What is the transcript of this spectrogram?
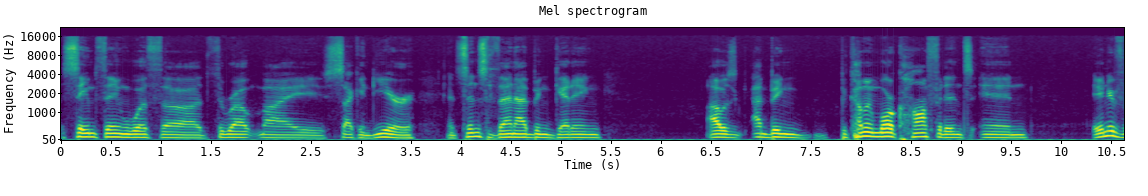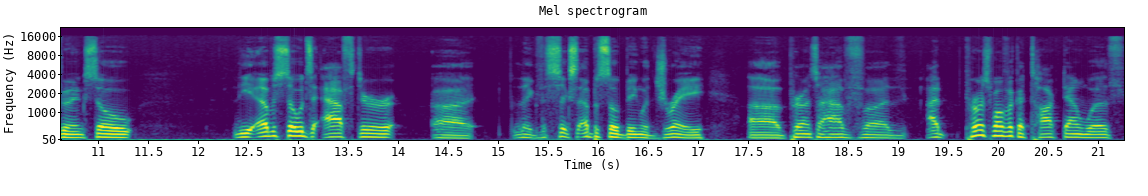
same thing with uh throughout my second year. And since then I've been getting I was I've been becoming more confident in interviewing. So the episodes after uh like the sixth episode being with Dre uh parents I have uh I pretty much more of like a talk down with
